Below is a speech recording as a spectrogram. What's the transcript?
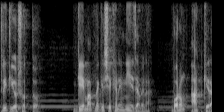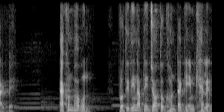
তৃতীয় সত্য, গেম আপনাকে সেখানে নিয়ে যাবে না, বরং আটকে রাখবে। এখন ভাবুন, প্রতিদিন আপনি যত ঘণ্টা গেম খেলেন,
